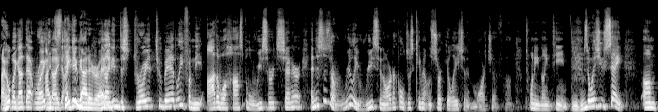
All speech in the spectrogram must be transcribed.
I hope I got that right. I and think you got it right. And I didn't destroy it too badly from the Ottawa Hospital Research Center. And this is a really recent article, just came out in circulation in March of uh, 2019. Mm-hmm. So as you say, um,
